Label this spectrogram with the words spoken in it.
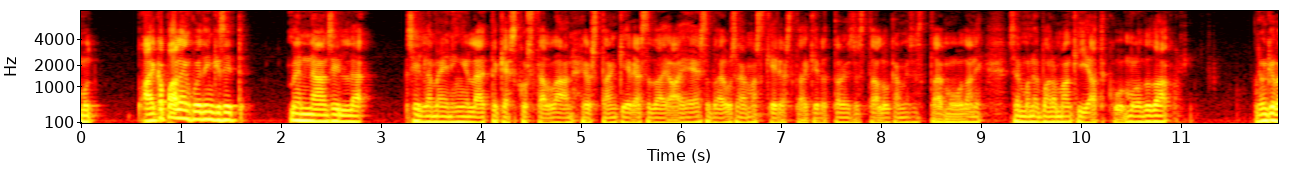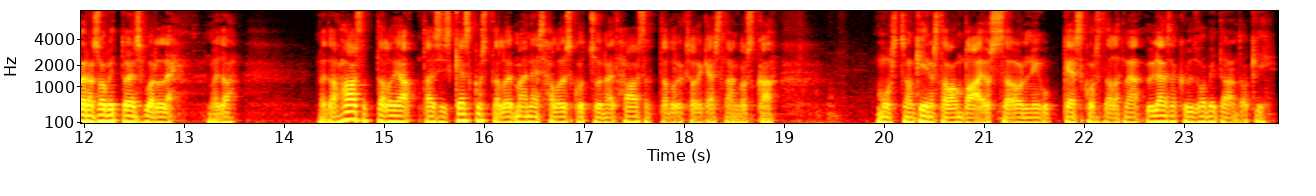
mutta aika paljon kuitenkin sitten mennään sillä, sillä meiningillä, että keskustellaan jostain kirjasta tai aiheesta tai useammasta kirjasta tai kirjoittamisesta tai lukemisesta tai muuta, niin semmoinen varmaankin jatkuu. Mulla on tota, jonkin verran sovittu ensi vuodelle noita noita haastatteluja, tai siis keskusteluja, mä en edes haluaisi kutsua näitä haastatteluiksi oikeastaan, koska musta se on kiinnostavampaa, jos se on niin keskustella. Me yleensä kyllä sovitaan toki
